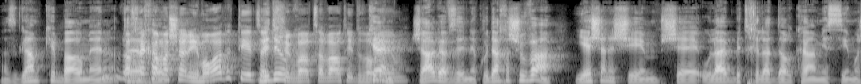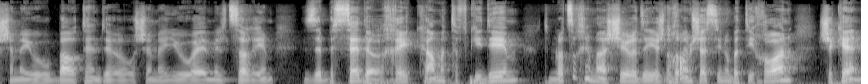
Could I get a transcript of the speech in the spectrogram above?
אז גם כברמן, אתה ואחרי יכול... כמה שנים הורדתי את זה, בדיוק. כשכבר צברתי דברים. כן, שאגב, זו נקודה חשובה. יש אנשים שאולי בתחילת דרכם ישימו שהם היו ברטנדר, או שהם היו uh, מלצרים. זה בסדר, אחרי כמה תפקידים, אתם לא צריכים להשאיר את זה. יש נכון. דברים שעשינו בתיכון, שכן,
